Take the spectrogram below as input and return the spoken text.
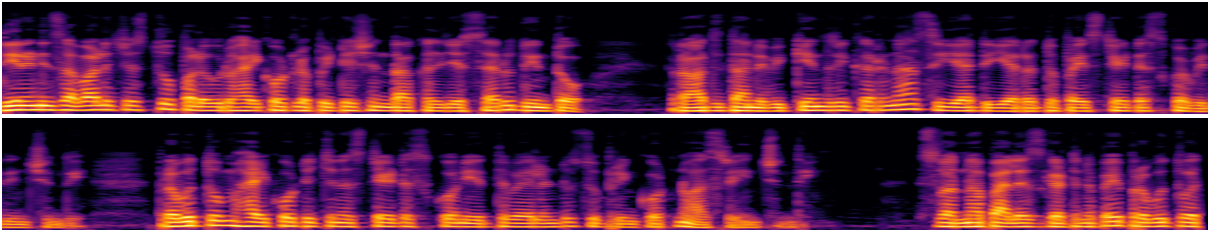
దీనిని సవాలు చేస్తూ పలువురు హైకోర్టులో పిటిషన్ దాఖలు చేశారు. దీంతో రాజధాని వికేంద్రీకరణ సీఆర్డీఏ రద్దుపై స్టేటస్ కో విధించింది. ప్రభుత్వం హైకోర్టు ఇచ్చిన స్టేటస్ కోని ఎత్తివేయాలంటూ సుప్రీంకోర్టును ఆశ్రయించింది. స్వర్ణ ప్యాలెస్ ఘటనపై ప్రభుత్వ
